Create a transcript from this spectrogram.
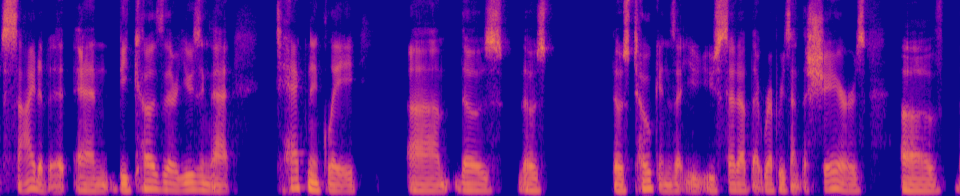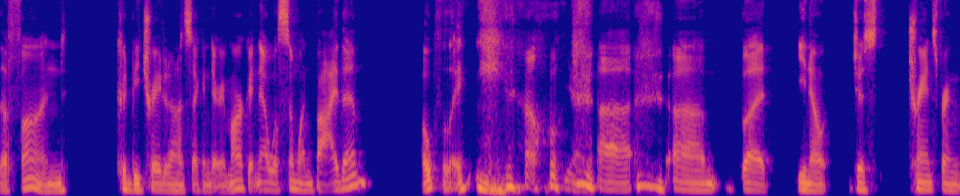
side of it. And because they're using that, technically, um, those those those tokens that you, you set up that represent the shares of the fund could be traded on a secondary market. Now, will someone buy them? hopefully, you know. Yeah. Uh, um, but you know, just transferring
